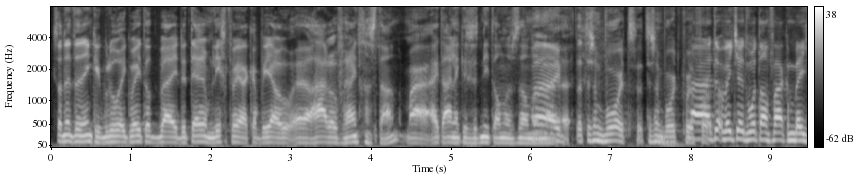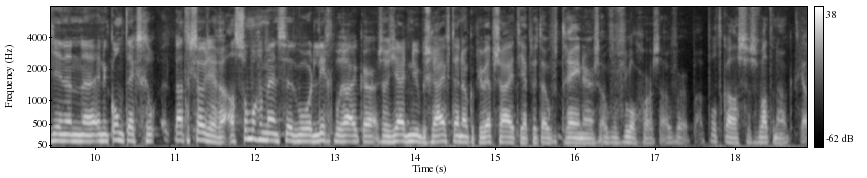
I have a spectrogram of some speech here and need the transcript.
zat net te denken, ik bedoel, ik weet dat bij de term lichtwerker bij jou uh, haar overeind gaan staan. Maar uiteindelijk is het niet anders dan nee, een... Het is een woord. Het is een woord voor... Uh, het, weet je, het wordt dan vaak een beetje in een, in een context... Laat ik zo zeggen, als sommige mensen het woord lichtgebruiker... zoals jij het nu beschrijft en ook op je website... je hebt het over trainers, over vloggers, over podcasters, wat dan ook. Ja.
